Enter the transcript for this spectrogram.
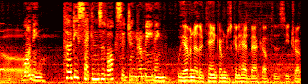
Oh. Warning. 30 seconds of oxygen remaining. We have another tank. I'm just gonna head back up to the sea truck.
